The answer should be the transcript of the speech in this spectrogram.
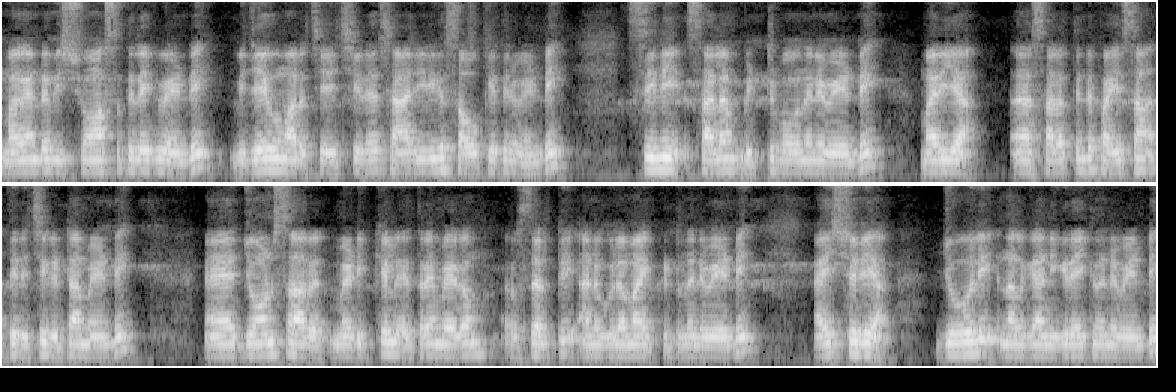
മകന്റെ വിശ്വാസത്തിലേക്ക് വേണ്ടി വിജയകുമാർ ചേച്ചിയുടെ ശാരീരിക സൗഖ്യത്തിന് വേണ്ടി സിനി സ്ഥലം വിറ്റുപോകുന്നതിന് വേണ്ടി മരിയ സ്ഥലത്തിന്റെ പൈസ തിരിച്ചു കിട്ടാൻ വേണ്ടി ജോൺ സാറ് മെഡിക്കൽ എത്രയും വേഗം റിസൾട്ട് അനുകൂലമായി കിട്ടുന്നതിന് വേണ്ടി ഐശ്വര്യ ജോലി നൽകി അനുഗ്രഹിക്കുന്നതിന് വേണ്ടി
